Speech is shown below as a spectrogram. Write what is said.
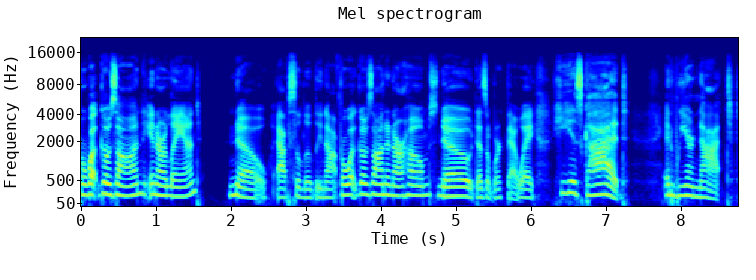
for what goes on in our land? No, absolutely not. For what goes on in our homes? No, it doesn't work that way. He is God, and we are not.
